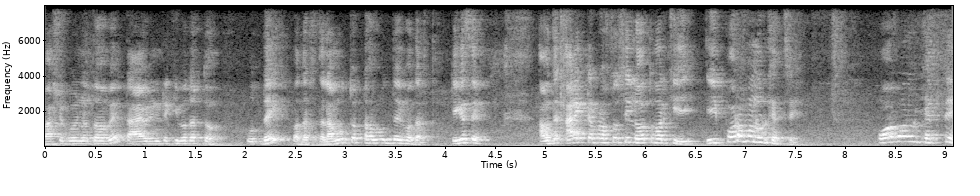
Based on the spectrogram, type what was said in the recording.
বাষ্পে পরিণত হবে, তা আয়োডিনটা কি পদার্থ? উদ্দায়ী পদার্থ। তাহলে আমার উত্তরটা হবে উদ্দায়ী পদার্থ, ঠিক আছে? আমাদের আরেকটা প্রশ্ন ছিল তোমার কি? এই পরমাণুর ক্ষেত্রে পরমাণুর ক্ষেত্রে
